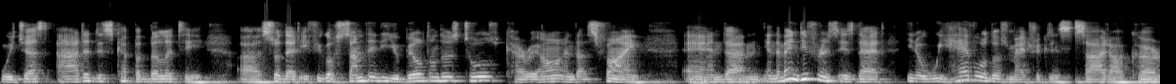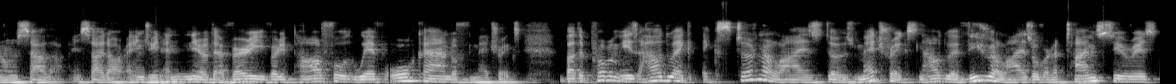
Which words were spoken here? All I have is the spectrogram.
We just added this capability uh, so that if if you got something that you built on those tools, carry on, and that's fine. And um, and the main difference is that you know we have all those metrics inside our kernel, inside our, inside our engine, and you know they're very very powerful. We have all kind of metrics, but the problem is how do I externalize those metrics? And how do I visualize over a time series,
